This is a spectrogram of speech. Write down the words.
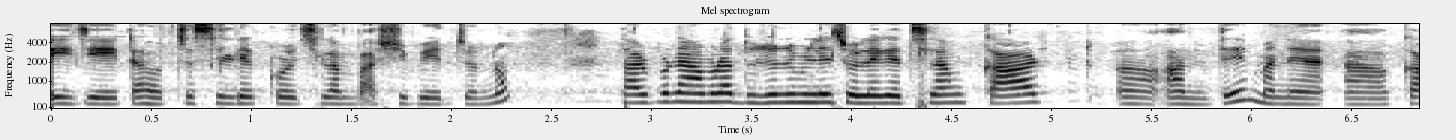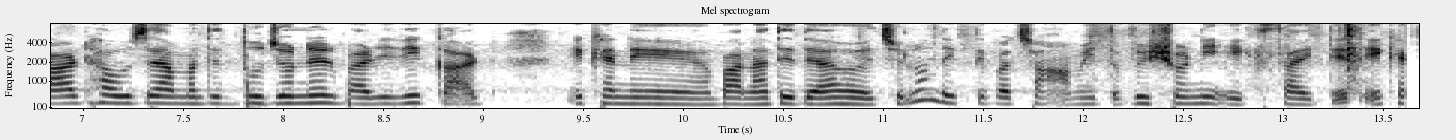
এই যে এটা হচ্ছে সিলেক্ট করেছিলাম বাসি বিয়ের জন্য। তারপরে আমরা দুজনে মিলে চলে গেছিলাম কার্ড আনতে মানে কার্ড হাউসে আমাদের দুজনের বাড়িরই কার্ড এখানে বানাতে দেওয়া হয়েছিল। দেখতে পাচ্ছ আমি তো ভীষণই এক্সাইটেড এখানে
